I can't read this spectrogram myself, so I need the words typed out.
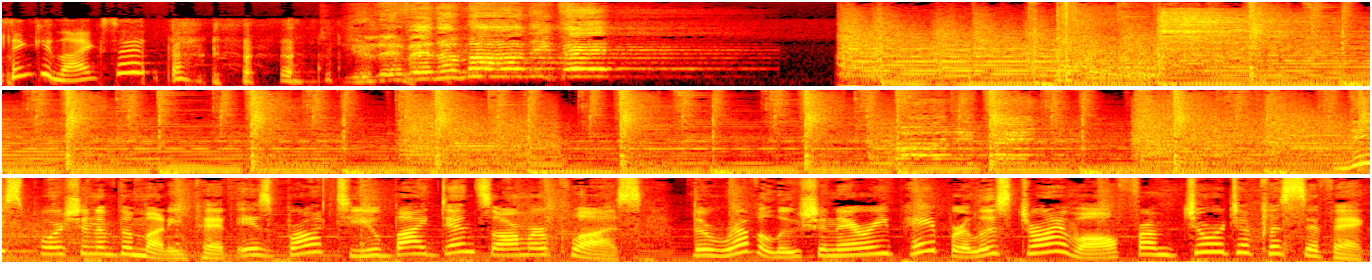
think he likes it. You live in a money pit. This portion of the Money Pit is brought to you by DensArmor Plus, the revolutionary paperless drywall from Georgia Pacific.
